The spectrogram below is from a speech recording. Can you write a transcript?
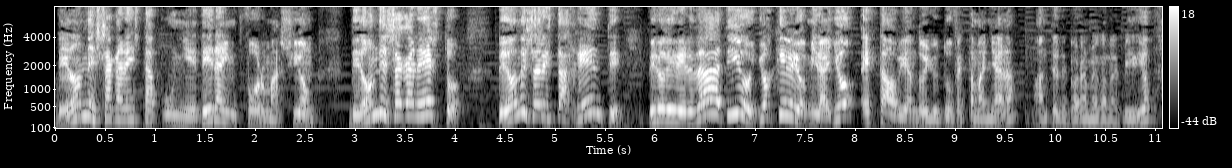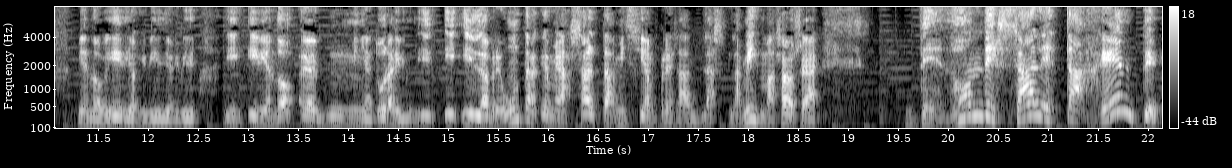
¿De dónde sacan esta puñetera información? ¿De dónde sacan esto? ¿De dónde sale esta gente? Pero de verdad, tío, yo es que veo, mira, yo he estado viendo YouTube esta mañana, antes de ponerme con el vídeo, viendo vídeos y vídeos y vídeos, y, viendo eh, miniaturas, y, la pregunta que me asalta a mí siempre es la, la misma, ¿sabes? O sea, ¿de dónde sale esta gente?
